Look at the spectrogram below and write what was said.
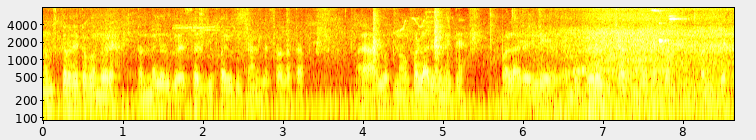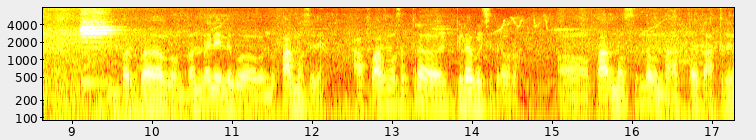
ನಮಸ್ಕಾರ ರೈತ ಬಂದವರೆ ತಮ್ಮೆಲ್ಲರಿಗೂ S R G five YouTube ಚಾನಲ್ಗೆ ಸ್ವಾಗತ. ಇವತ್ತು ನಾವು ಬಳ್ಳಾರಿ ಬಂದಿದ್ದೆ. ಬಳ್ಳಾರಿಯಲ್ಲಿ ಒಂದು ಗೋಡೆ ಚಾರ್ಜ್ ಮಾಡಬೇಕು ಬಂದಿದ್ದೆ. ಬರ್ಬ, ಬಂದಮೇಲೆ ಇಲ್ಲಿ ಒಂದು ಫಾರ್ಮ್ ಹೌಸ್ ಇದೆ. ಆ ಫಾರ್ಮ್ ಹೌಸ್ ಹತ್ರ ಗಿಡ ಬೆಳೆಸಿದ್ರು ಅವರು. ಫಾರ್ಮ್ ಹೌಸಿಂದ ಒಂದು ಹತ್ತು ಹತ್ತು ಹತ್ತು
